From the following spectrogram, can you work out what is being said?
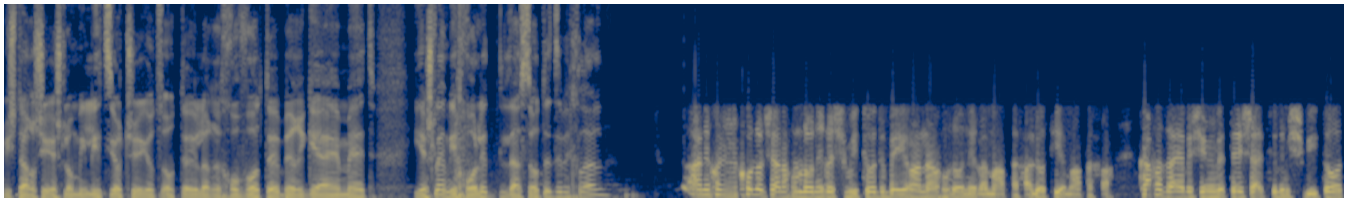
משטר שיש לו מיליציות שיוצאות אה, לרחובות ברגעי האמת. יש להם יכולת לעשות את זה בכלל? אני חושב שכל עוד שאנחנו לא נראה שביתות באיראן, אנחנו לא נראה מהפכה, לא תהיה מהפכה. ככה זה היה ב-79, התחיל עם שביתות.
